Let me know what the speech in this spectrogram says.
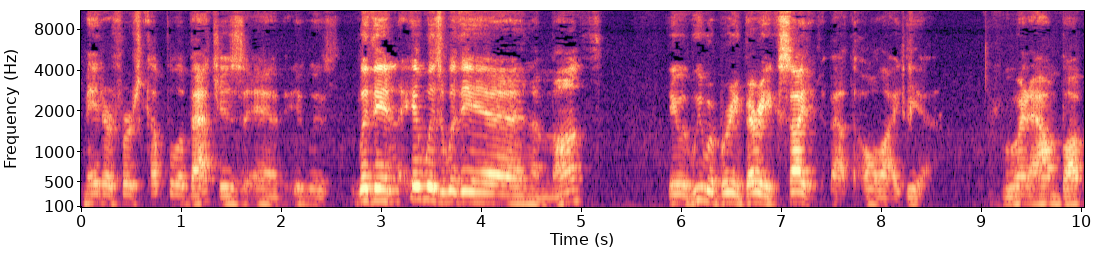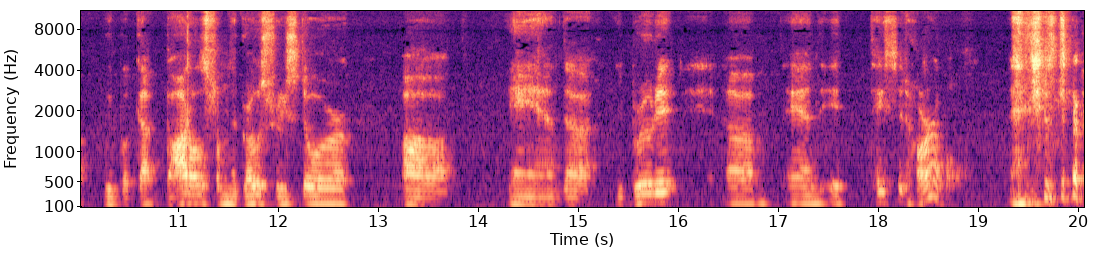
made our first couple of batches, and it was within it was within a month. We were very very excited about the whole idea. We went out and bought we got bottles from the grocery store, uh, and uh, we brewed it, um, and it tasted horrible. Just and,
